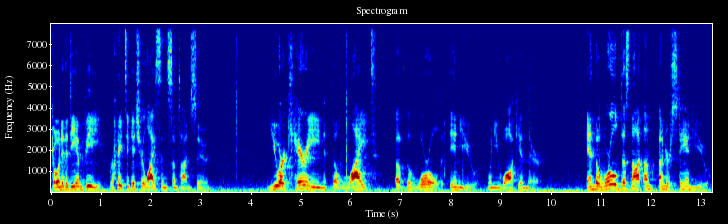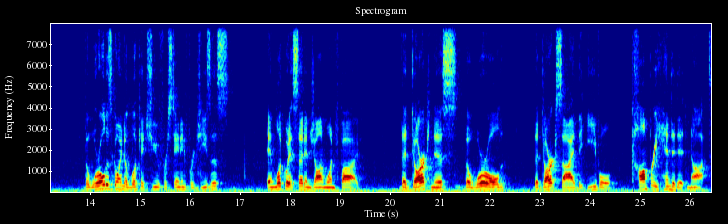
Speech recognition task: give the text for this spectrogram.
going to the DMV, right, to get your license sometime soon. You are carrying the light of the world in you when you walk in there. And the world does not un- understand you. The world is going to look at you for standing for Jesus And look what it said in John 1 5. The darkness, the world, the dark side, the evil, comprehended it not.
